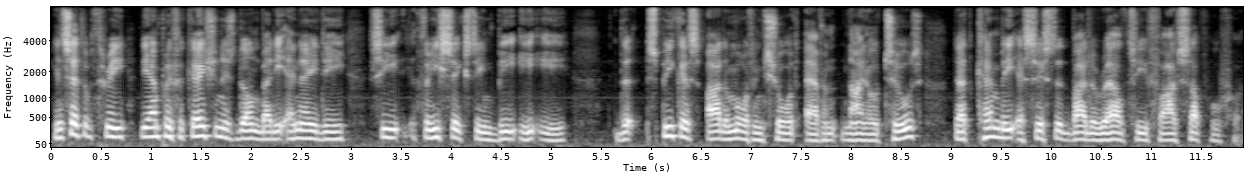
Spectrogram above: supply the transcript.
In setup 3 the amplification is done by the NAD C316BEE. The speakers are the Mordaunt-Short Avant 902s that can be assisted by the REL T5 subwoofer.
